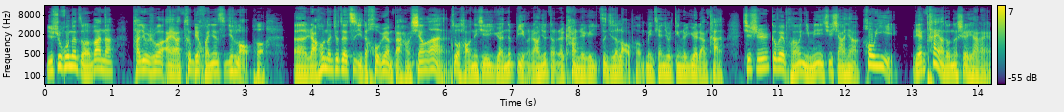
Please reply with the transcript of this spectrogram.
于是乎呢，怎么办呢？他就说，哎呀，特别怀念自己老婆，呃，然后呢，就在自己的后院摆上香案，做好那些圆的饼，然后就等着看这个自己的老婆，每天就盯着月亮看。其实各位朋友，你们也去想想，后羿连太阳都能射下来，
